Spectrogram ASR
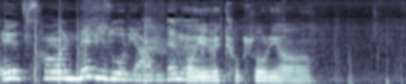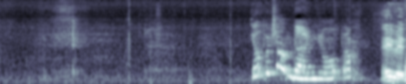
efsane bir zor yani değil mi? Ay evet çok zor ya. Yapacağım ben ya. Ben... Evet,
